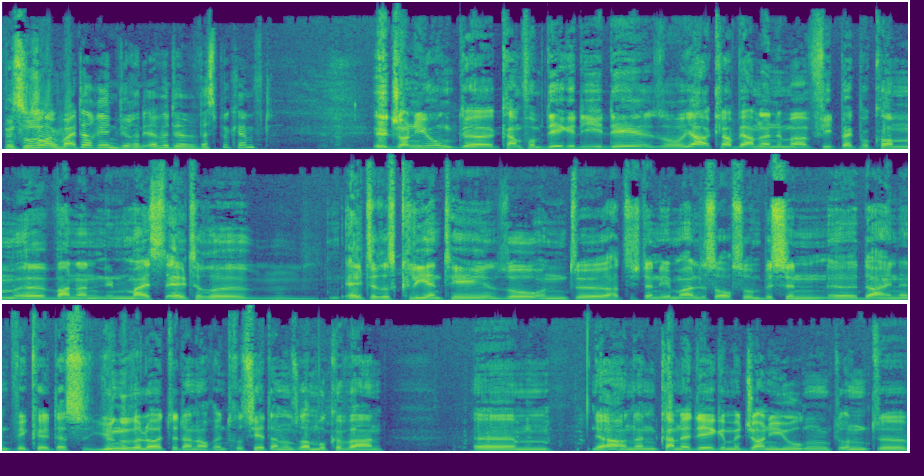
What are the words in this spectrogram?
Willst du so lange weiterreden, während er mit der Wespe kämpft? Ja, Johnny Jung, der kam vom Dege die Idee, so ja klar, wir haben dann immer Feedback bekommen, äh, waren dann meist ältere, älteres Klientel so und äh, hat sich dann eben alles auch so ein bisschen äh, dahin entwickelt, dass jüngere Leute dann auch interessiert an unserer Mucke waren. Ähm, ja, und dann kam der Dege mit Johnny Jugend und äh,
